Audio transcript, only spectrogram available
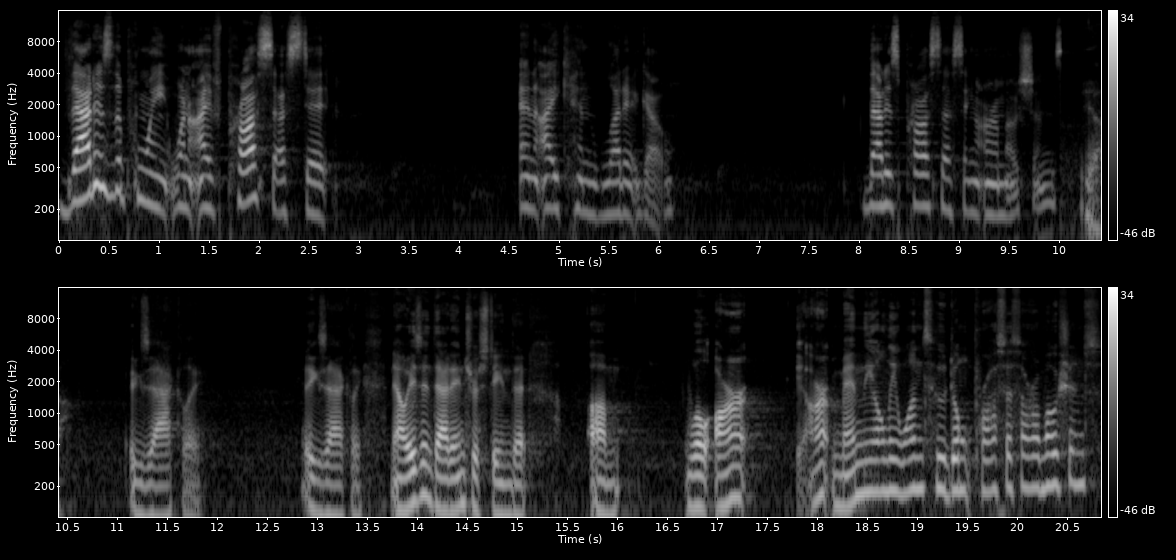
that is the point when I've processed it and I can let it go. That is processing our emotions. Yeah, exactly. Exactly. Now, isn't that interesting that, um, well, aren't, aren't men the only ones who don't process our emotions?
